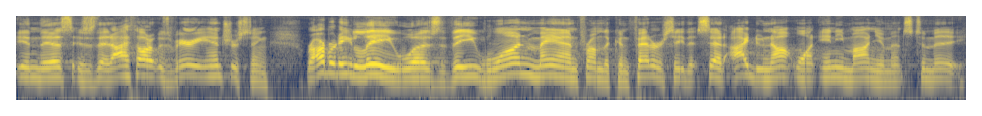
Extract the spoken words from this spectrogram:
in this is that I thought it was very interesting. Robert E. Lee was the one man from the Confederacy that said, I do not want any monuments to me.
